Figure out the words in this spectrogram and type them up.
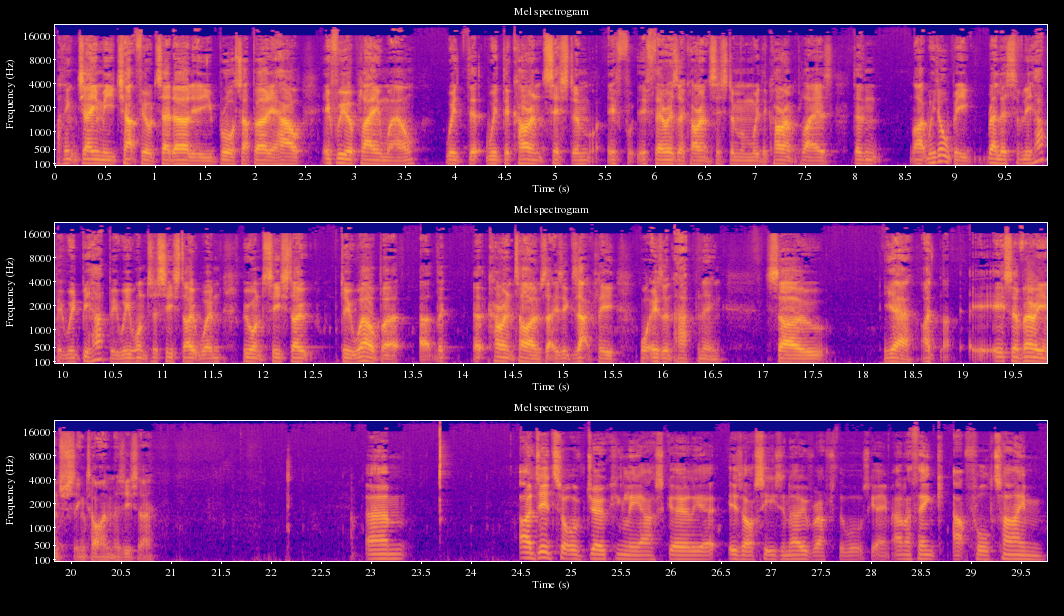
I think Jamie Chatfield said earlier, you brought up earlier how if we were playing well with the with the current system, if if there is a current system and with the current players, then like we'd all be relatively happy. We'd be happy. We want to see Stoke win. We want to see Stoke do well. But at the at current times, that is exactly what isn't happening. So yeah, I, it's a very interesting time, as you say. Um, I did sort of jokingly ask earlier, is our season over after the Wolves game? And I think at full time,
